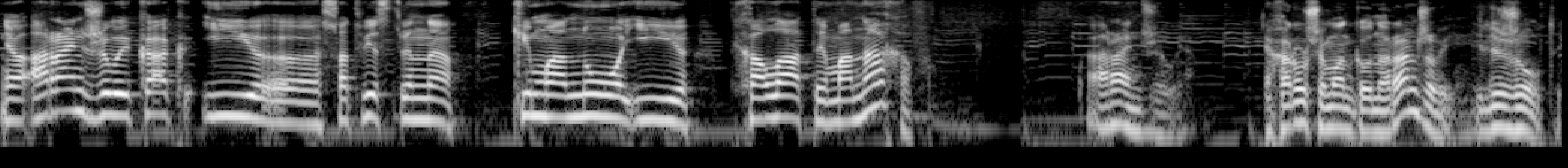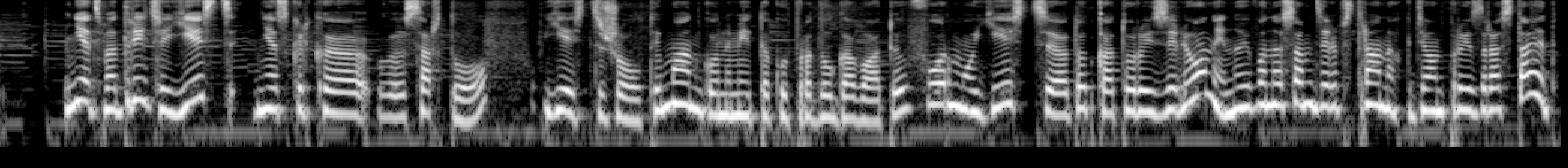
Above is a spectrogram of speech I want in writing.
э, оранжевый, как и, э, соответственно, кимоно и халаты монахов. Оранжевые. А Хороший манго он оранжевый или желтый? Нет, смотрите, есть несколько сортов. Есть желтый манго, он имеет такую продолговатую форму. Есть тот, который зеленый, но его на самом деле в странах, где он произрастает,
